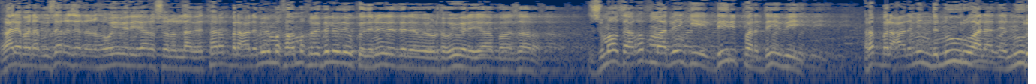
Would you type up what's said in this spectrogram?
غالبا ابو ذر جل انه ویل یا رسول الله وی رب العالمین مخامخ لیدل دی کدی نه لیدل ورته ویل یا بازار زما دا غب ما بین کی ډیر پر دی وی رب العالمین د نور والا د نور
